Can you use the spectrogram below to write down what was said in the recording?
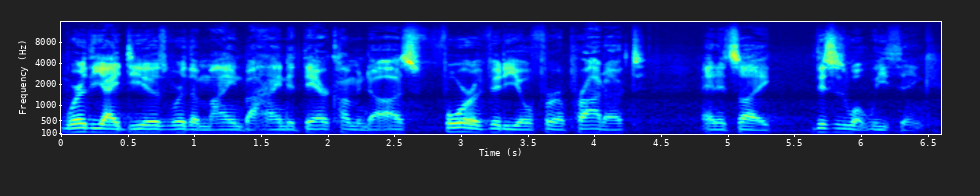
we're the ideas, we're the mind behind it. They are coming to us for a video, for a product. And it's like, this is what we think.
